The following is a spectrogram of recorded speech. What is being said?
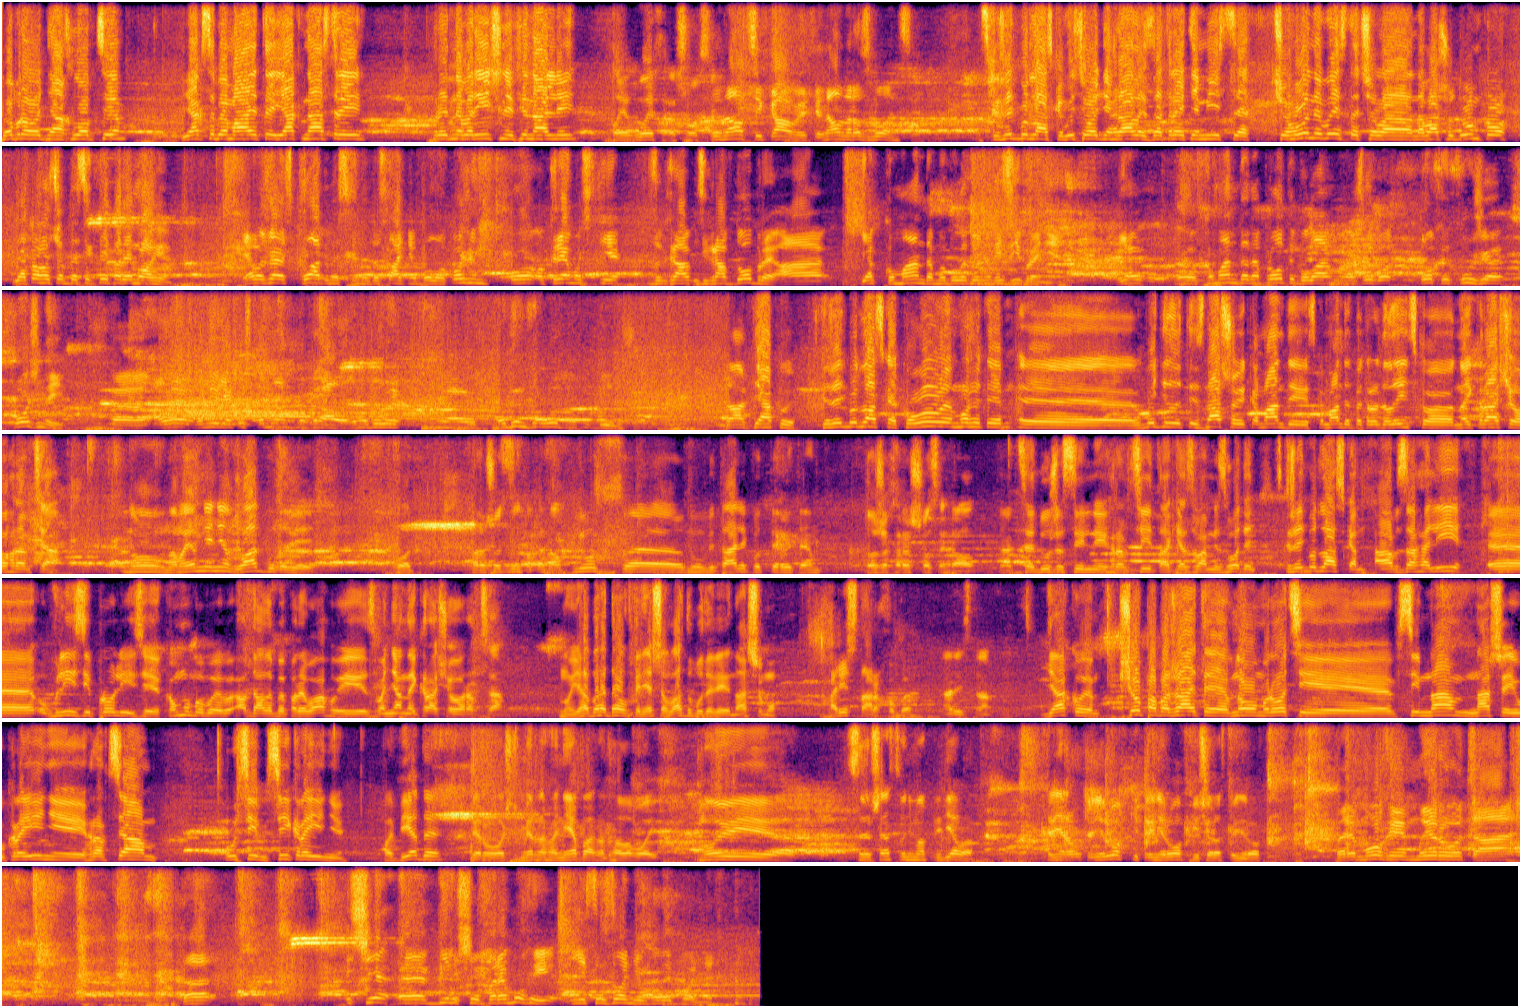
Доброго дня, хлопці. Як себе маєте? Як настрій? Предноворічний, фінальний. Боевой, хорошо. Фінал цікавий, фінал на розгонці. Скажіть, будь ласка, ви сьогодні грали за третє місце. Чого не вистачило, на вашу думку, для того, щоб досягти перемоги? Я вважаю, складності недостатньо було. Кожен по окремості зіграв, зіграв добре, а як команда ми були дуже не зібрані. Я, е, команда напроти була, можливо, трохи хуже кожний, е, але вони якось командно грали. Вони були е, один за одного більше. Так, дякую. Скажіть, будь ласка, кого ви можете е, виділити з нашої команди, з команди Петродолинського найкращого гравця? Ну, на мое мнение, Влад Будовей. Вот. Хорошо сезон показал. Плюс, э, ну, Виталик, вот первый темп, тоже хорошо сыграл. Так, це дуже сильні гравці. Так, я з вами згоден. Скажіть, будь ласка, а взагалі е, в лізі про лізі, кому би ви дали би перевагу і звання найкращого гравця? Ну, я бы отдал, конечно, Владу Будовею, нашему. Арістарху би. Дякую. Що побажаєте в новому році всім нам, нашій Україні, гравцям, усім, всій країні? Победы, в первую очередь, мирного неба над головой. Ну и э, совершенству нема предела. Трениров- тренировки, тренировки, еще раз тренировки. перемоги, миру та, та ще е, більше перемоги і сезонів волейбольних.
